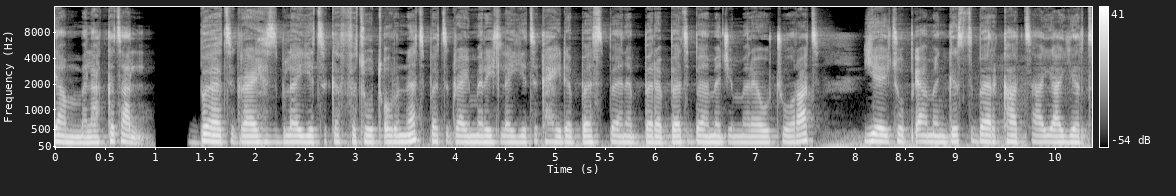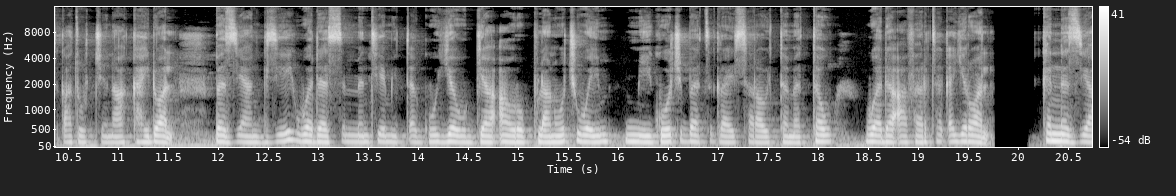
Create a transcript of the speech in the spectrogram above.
ያመላክታል። በትግራይ ህዝብ ላይ የተከፈተው ጦርነት በትግራይ መሬት ላይ የተካሄደበት በነበረበት በመጀመሪያዎቹ ወራት የኢትዮጵያ መንግስት በርካታ የአየር ጥቃቶችን አካሂዷል። በዚያን ጊዜ ወደ ስምንት የሚጠጉ የውጊያ አውሮፕላኖች ወይም ሚጎች በትግራይ ሰራዊት ተመተው ወደ አፈር ተቀይረዋል። ከነዚያ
